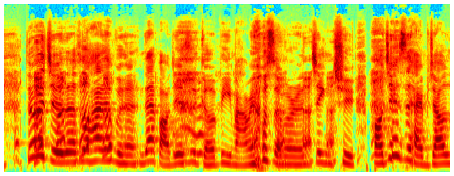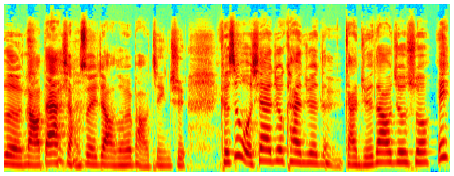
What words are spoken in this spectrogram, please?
都会觉得说他就可能在保健室隔壁嘛，没有什么人进去，保健室还比较热闹，大家想睡觉的时候会跑进去。可是我现在就看觉得嗯感觉到，就是说，诶，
